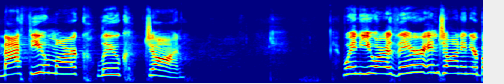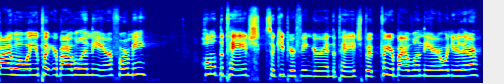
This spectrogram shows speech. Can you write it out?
Matthew, Mark, Luke, John. When you are there in John in your Bible, will you put your Bible in the air for me? Hold the page, so keep your finger in the page, but put your Bible in the air when you're there.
